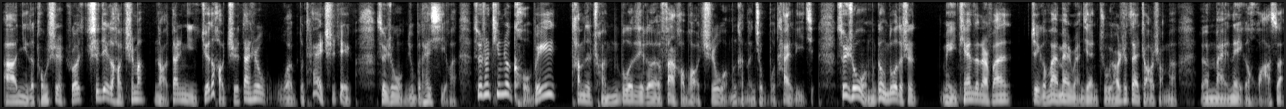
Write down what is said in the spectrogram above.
啊，你的同事说吃这个好吃吗？那但是你觉得好吃，但是我不太吃这个，所以说我们就不太喜欢。所以说听着口碑，他们的传播的这个饭好不好吃，我们可能就不太理解。所以说我们更多的是每天在那翻。这个外卖软件主要是在找什么？呃，买哪个划算？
